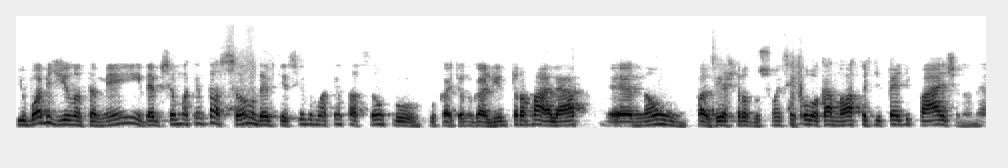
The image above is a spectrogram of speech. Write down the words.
E o Bob Dylan também deve ser uma tentação, deve ter sido uma tentação para o Caetano Galindo trabalhar, é, não fazer as traduções sem colocar notas de pé de página, né?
